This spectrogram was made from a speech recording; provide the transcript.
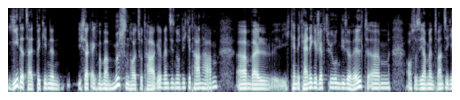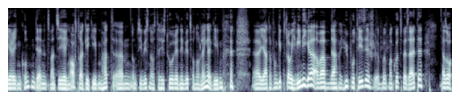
jederzeit beginnen. Ich sage eigentlich mal, müssen heutzutage, wenn sie es noch nicht getan haben, ähm, weil ich kenne keine Geschäftsführung dieser Welt, ähm, außer sie haben einen 20-jährigen Kunden, der einen 20-jährigen Auftrag gegeben hat ähm, und sie wissen aus der Historie, den wird es auch noch länger geben. äh, ja, davon gibt es glaube ich weniger, aber ja, Hypothese mal kurz beiseite. Also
